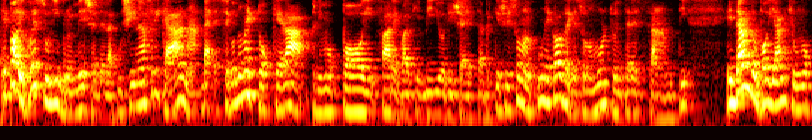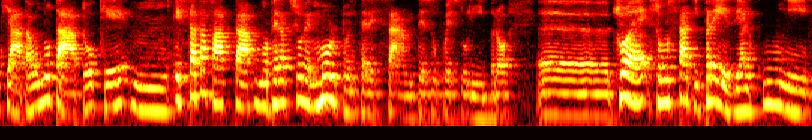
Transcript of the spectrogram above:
E poi questo libro invece della cucina africana, beh, secondo me toccherà prima o poi fare qualche video ricetta, perché ci sono alcune cose che sono molto interessanti e dando poi anche un'occhiata ho notato che mh, è stata fatta un'operazione molto interessante su questo libro eh, cioè sono stati presi alcuni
